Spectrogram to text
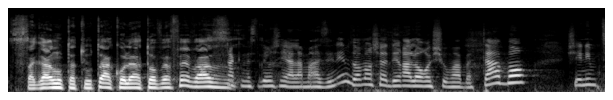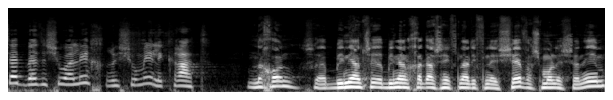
סגרנו את הטיוטה, הכל היה טוב ויפה, ואז... רק נסביר שנייה למאזינים, זה אומר שהדירה לא רשומה בטאבו, שהיא נמצאת באיזשהו הליך רישומי לקראת. נכון, שהבניין בניין חדש שנבנה לפני 7-8 שנים,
